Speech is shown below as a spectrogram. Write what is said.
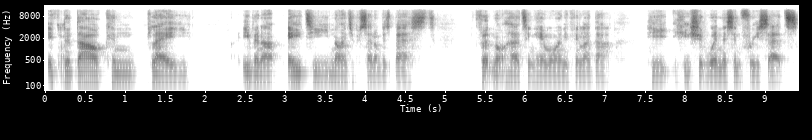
if Nadal can play even at 80, 90% of his best, foot not hurting him or anything like that, he he should win this in three sets.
